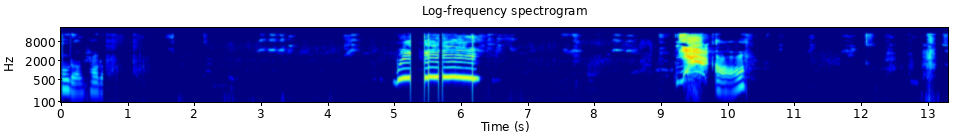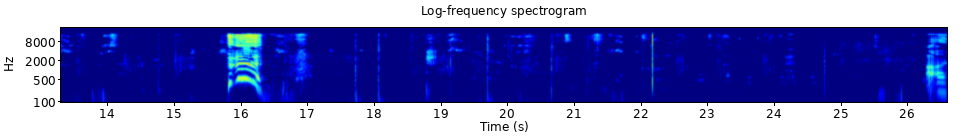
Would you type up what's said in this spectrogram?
Hold on, hold on. Whee! Yeah! Aw. Uh oh. Is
